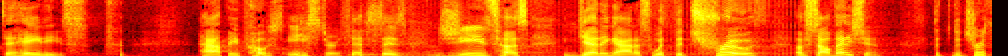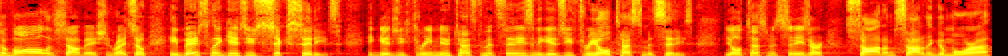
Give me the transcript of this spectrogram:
to Hades. Happy post Easter. This is Jesus getting at us with the truth of salvation the, the truth of all of salvation, right? So he basically gives you six cities. He gives you three New Testament cities and he gives you three Old Testament cities. The Old Testament cities are Sodom, Sodom and Gomorrah,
